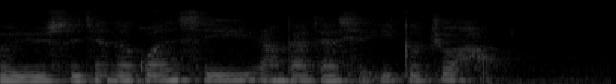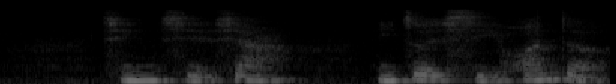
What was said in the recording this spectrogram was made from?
由于时间的关系，让大家写一个就好。请写下你最喜欢的、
